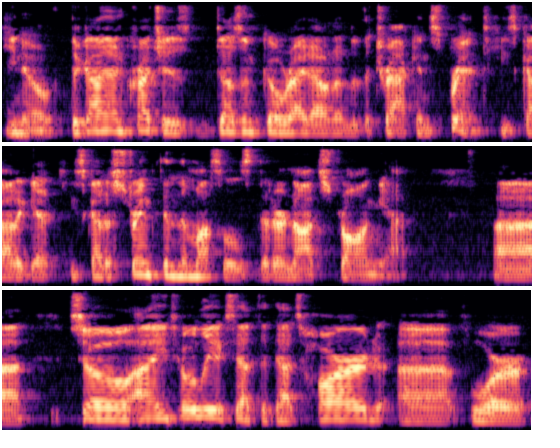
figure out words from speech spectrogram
You know, the guy on crutches doesn't go right out onto the track and sprint. He's got to get, he's got to strengthen the muscles that are not strong yet. Uh, so I totally accept that that's hard uh, for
